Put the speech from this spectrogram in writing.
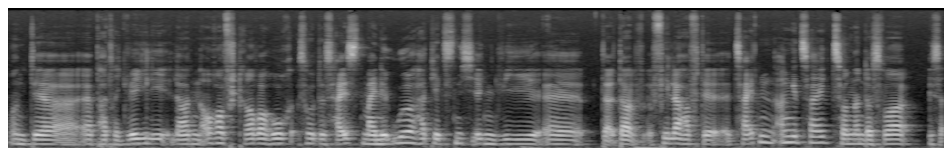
und der äh, Patrick Wegeli laden auch auf Strava hoch. So, das heißt, meine Uhr hat jetzt nicht irgendwie äh, da, da, fehlerhafte Zeiten angezeigt, sondern das war, ist,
